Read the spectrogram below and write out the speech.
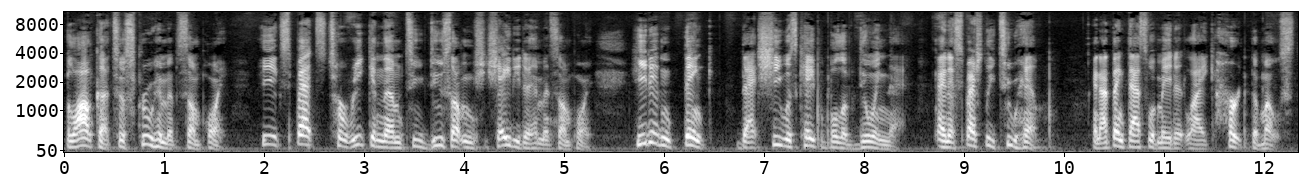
Blanca to screw him at some point. He expects Tariq and them to do something shady to him at some point. He didn't think that she was capable of doing that, and especially to him. And I think that's what made it like hurt the most.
